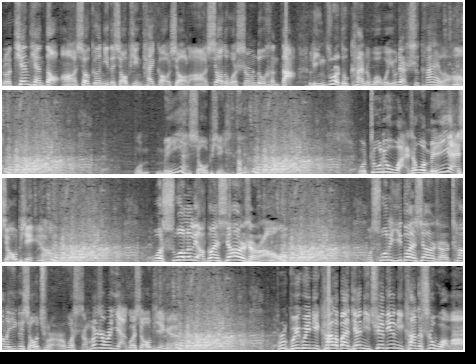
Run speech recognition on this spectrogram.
说天天到啊，笑哥你的小品太搞笑了啊，笑得我声都很大，邻座都看着我，我有点失态了啊。我没演小品，我周六晚上我没演小品啊，我说了两段相声啊，我我说了一段相声，唱了一个小曲儿，我什么时候演过小品？不是鬼鬼，你看了半天，你确定你看的是我吗？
